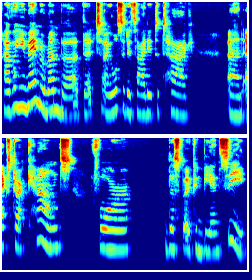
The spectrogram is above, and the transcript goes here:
However, you may remember that I also decided to tag an extract count for the spoken BNC.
